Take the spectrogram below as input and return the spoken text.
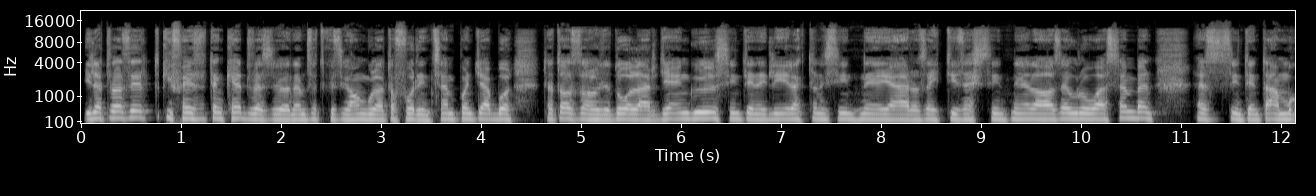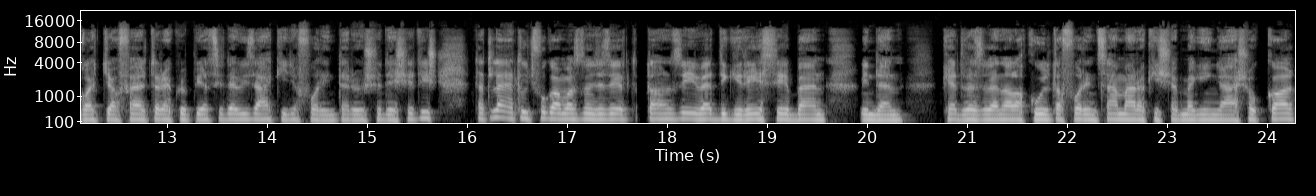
illetve azért kifejezetten kedvező a nemzetközi hangulat a forint szempontjából, tehát azzal, hogy a dollár gyengül, szintén egy lélektani szintnél jár az egy tízes szintnél az euróval szemben, ez szintén támogatja a feltörekvő piaci devizák, így a forint erősödését is. Tehát lehet úgy fogalmazni, hogy azért az év eddigi részében minden kedvezően alakult a forint számára kisebb megingásokkal.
